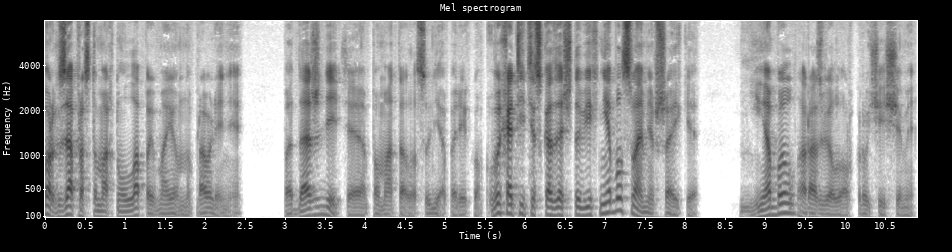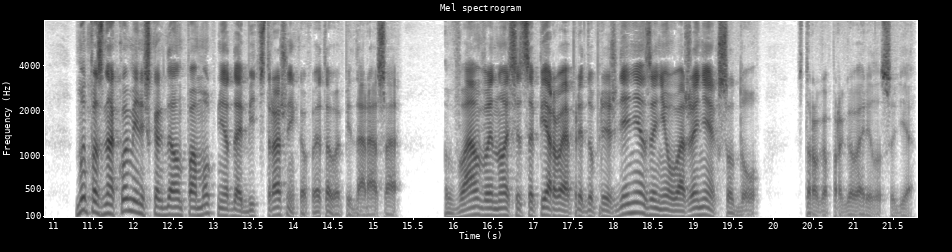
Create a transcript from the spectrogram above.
Орк запросто махнул лапой в моем направлении. — Подождите, — помотала судья париком. — Вы хотите сказать, что Вих не был с вами в шайке? — Не был, — развел орк ручищами. — Мы познакомились, когда он помог мне добить стражников этого пидораса. «Вам выносится первое предупреждение за неуважение к суду», — строго проговорила судья.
